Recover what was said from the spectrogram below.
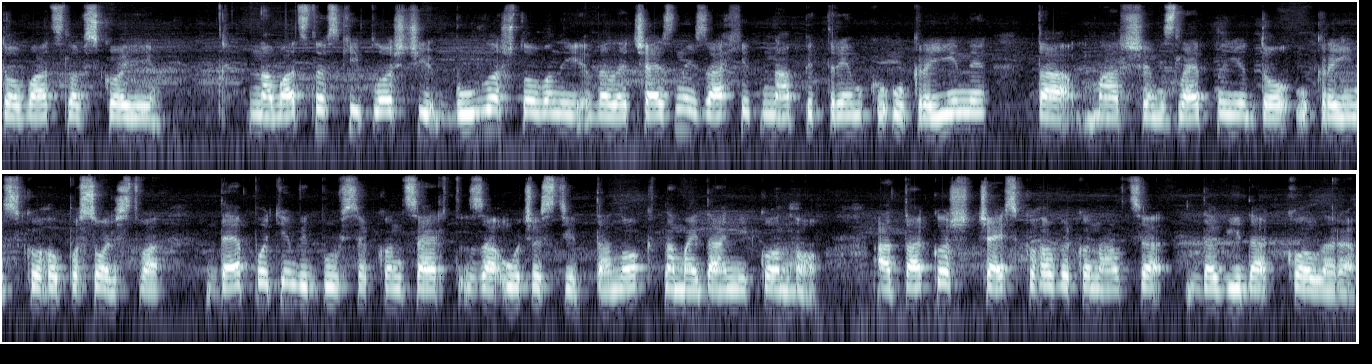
до Вацлавської. На Вацлавській площі був влаштований величезний захід на підтримку України та маршем злетної до українського посольства, де потім відбувся концерт за участі танок на Майдані Конго, а також чеського виконавця Давіда Колера.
